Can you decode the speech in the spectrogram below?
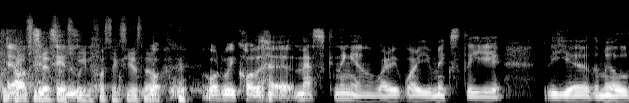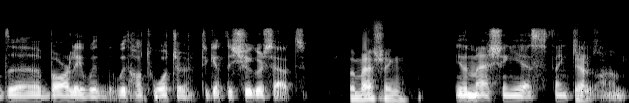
because Yeah, he lives in Sweden for six years now. what, what we call uh, mäskningen, where where you mix the the uh, the milled uh, barley with with hot water to get the sugars out. The mashing. The mashing, yes, thank you. Yeah. Um,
